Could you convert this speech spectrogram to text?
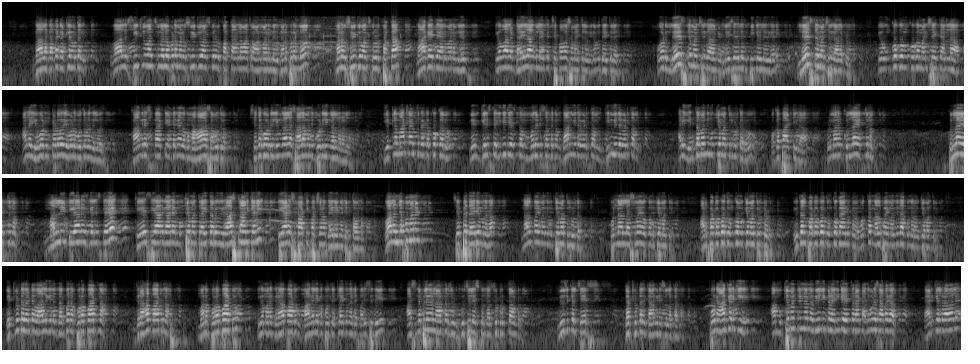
గాల కథ గట్లే ఉంటది. వాళ్ళు సీట్లు పంచుకున్న లోపల మనం సీట్లు పంచుకున్నాడు పక్క అన్న మాత్రం అనుమానం లేదు. గణపురంలో మనం స్వీట్లు పంచుకున్నాడు పక్క? నాకైతే అనుమానం లేదు. ఇక వాళ్ళ డైలాగులు అయితే చెప్పవశం అయితే లేవు వినబుద్ధి అయితే లేదు. ఒకడు లేస్తే మనుషులు కాదంటాడు. లేచేది లేదు పీకేది లేదు కానీ లేస్తే మనుషులు కాదంటాడు. ఇక ఇంకొక ఇంకొక మనిషి అయితే అందులో అందులో ఎవడు ఉంటాడో ఎవడు పోతాడో తెలియదు. కాంగ్రెస్ పార్టీ అంటేనే అది ఒక మహాసముద్రం శతకోటి లింగాల్లో చాలా మంది బోడి లింగాలన్నారు అలా ఎట్లా మాట్లాడుతున్నట్టు ఒక్కొక్కరు? మేము గెలిస్తే ఇది చేస్తాం మొదటి సంతకం దాని మీద పెడతాం దీని మీద పెడతాం. అరే ఎంతమంది ముఖ్యమంత్రులు ఉంటారు? ఒక పార్టీలా? ఇప్పుడు మనం కుల్లా చెప్తున్నాం. కుల్లా చెప్తున్నాం. మళ్ళీ టీఆర్ఎస్ గెలిస్తే కేసీఆర్ గారే ముఖ్యమంత్రి అవుతారు ఈ రాష్ట్రానికి అని టీఆర్ఎస్ పార్టీ పక్షాన ధైర్యంగా చెప్తా ఉన్నాం. వాళ్ళని చెప్పమనండి. చెప్పే ధైర్యం ఉన్నదా? నలభై మంది ముఖ్యమంత్రులు ఉంటారు. పొన్నాళ్ళ లక్ష్మయ్య ఒక ముఖ్యమంత్రి. అటు పక్క ఇంకో ముఖ్యమంత్రి ఉంటాడు. యువతల పక్కకపోతే ఇంకొక ఆయన ఉంటాడు. మొత్తం నలభై మంది దాకా ఉన్నారు ముఖ్యమంత్రులు. ఎట్లుంటదంటే వాళ్ళకి దబ్బన పొరపాటున గ్రహపాటున మన పొరపాటు ఇక మన గ్రహపాటు బాగలేకపోతే ఎట్లయితుందంటే పరిస్థితి? ఆ చిన్నపిల్లగాళ్ళు ఆడతారు చూడు కుర్చీలు వేసుకుని చుట్టూ ఉంటారు. మ్యూజికల్ చైర్స్ గట్లుంటది కాంగ్రెస్ వాళ్ళ కథ. పోనీ ఆఖరికి ఆ ముఖ్యమంత్రి నన్న వీళ్ళు ఇక్కడ ఎన్నిక చేస్తారంటే అది కూడా శాత కాదు. యాడికి వెళ్ళి రావాలి?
